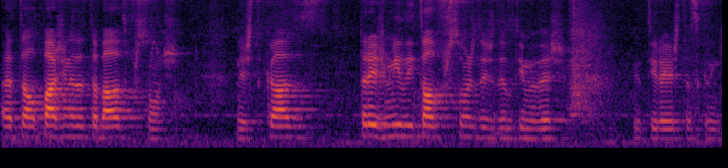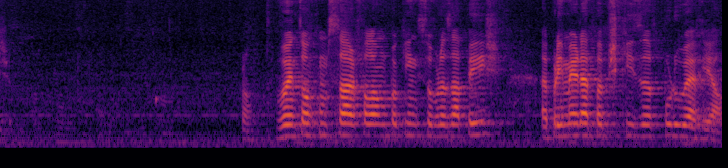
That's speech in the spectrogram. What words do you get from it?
a tal página da tabela de versões. Neste caso, 3 mil e tal versões desde a última vez que eu tirei esta screenshot. Pronto. Vou então começar a falar um pouquinho sobre as APIs. A primeira é para pesquisa por URL.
